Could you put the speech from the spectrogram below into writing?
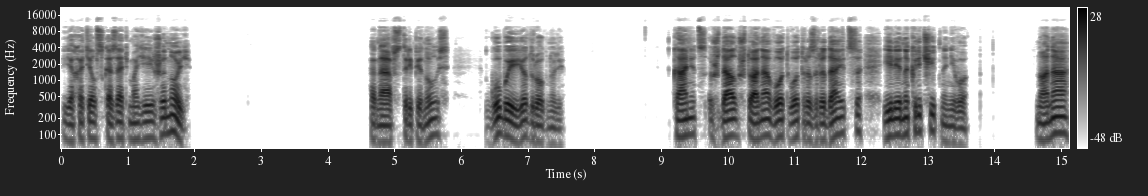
«Я хотел сказать моей женой». Она встрепенулась, губы ее дрогнули. Канец ждал, что она вот-вот разрыдается или накричит на него. Но она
